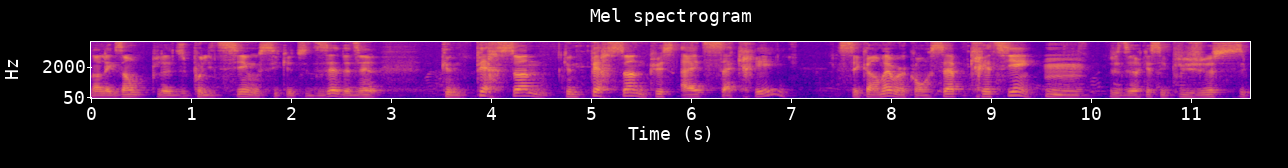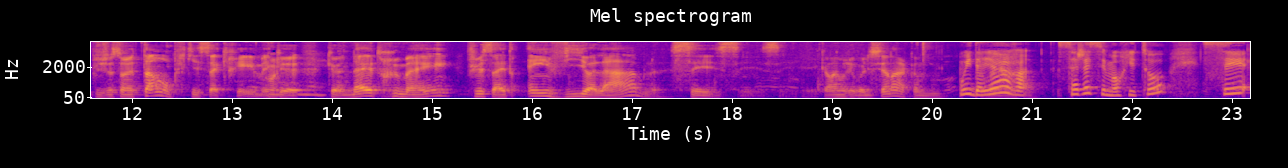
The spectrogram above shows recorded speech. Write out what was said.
dans l'exemple du politicien aussi que tu disais, de dire qu'une personne, qu'une personne puisse être sacrée, c'est quand même un concept chrétien. Hmm. Je veux dire que c'est plus juste, c'est plus juste un temple qui est sacré, mais Ouais. que qu'un être humain puisse être inviolable, c'est quand même révolutionnaire comme. Oui, d'ailleurs, Sagesse et Mojito, c'est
